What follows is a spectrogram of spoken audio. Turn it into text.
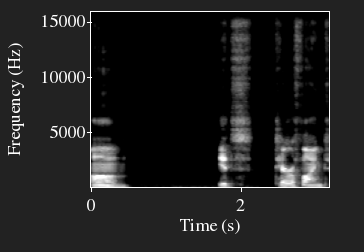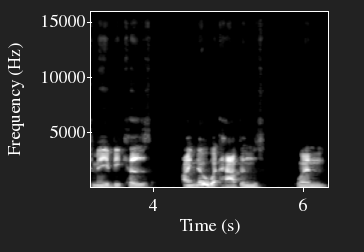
Um, it's terrifying to me because I know what happens when.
